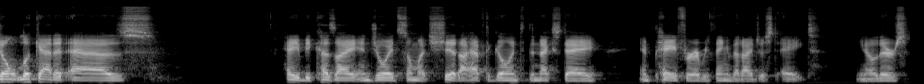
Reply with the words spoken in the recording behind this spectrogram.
don't look at it as hey because i enjoyed so much shit i have to go into the next day and pay for everything that i just ate. You know there's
